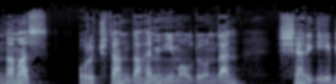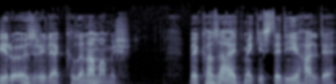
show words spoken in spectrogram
Namaz oruçtan daha mühim olduğundan şer'i bir özr ile kılınamamış ve kaza etmek istediği halde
